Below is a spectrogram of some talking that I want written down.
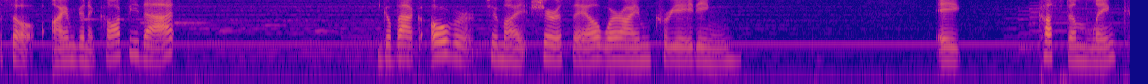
So I'm going to copy that go back over to my share sale where I'm creating a custom link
